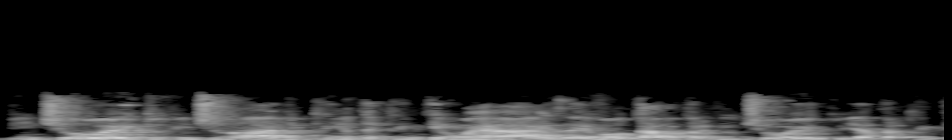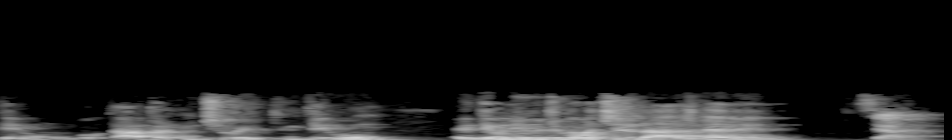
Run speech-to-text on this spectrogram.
28, 29, 30, 31 reais. Aí voltava para 28, ia para 31, voltava para 28, 31. Ele tem um nível de volatilidade, né, Vini? Certo.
